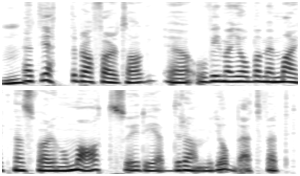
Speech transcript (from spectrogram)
Mm. Ett jättebra företag. Eh, och vill man jobba med marknadsföring och mat så är det drömjobbet. För att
